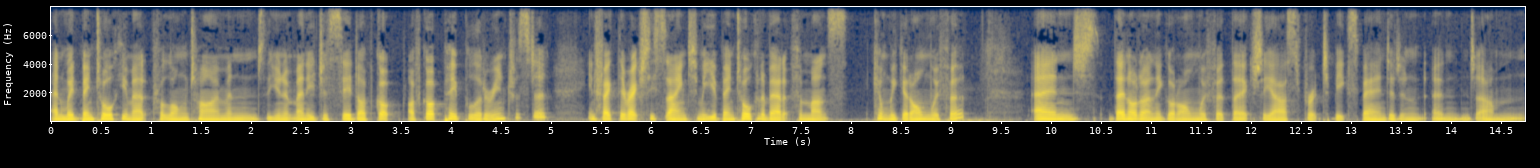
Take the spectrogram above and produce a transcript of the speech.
and we'd been talking about it for a long time and the unit manager said I've got I've got people that are interested in fact they're actually saying to me you've been talking about it for months can we get on with it and they not only got on with it they actually asked for it to be expanded and and um,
